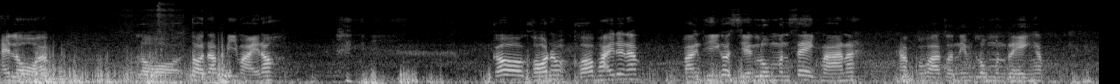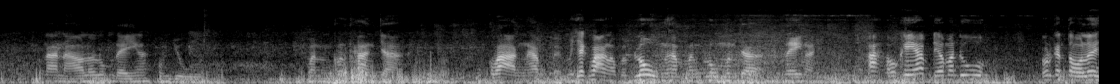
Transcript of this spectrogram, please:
ให้รอครับรอต้อนรับปีใหม่เนาะก็ขอขออภัยด้วยนะครับ บางทีก็เสียงลมมันแทรกมานะครับ เพราะว่าตอนนี้ลมมันแรงครับ หน้าหนาวแล้วลมแรงนะผมอยู่ มันค่อนข้างจะกว้างนะครับแบบไม่ใช่กว้างหรอกแบบโล่งนะครับ มันลมมันจะแรงหน่อยอะโอเคครับ เดี๋ยวมาดูรถกันต่อเลย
